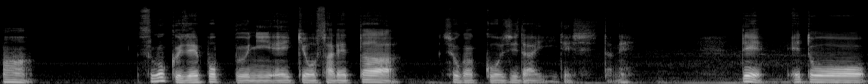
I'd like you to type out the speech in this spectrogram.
まあすごく J-POP に影響された小学校時代でしたね。でえっと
